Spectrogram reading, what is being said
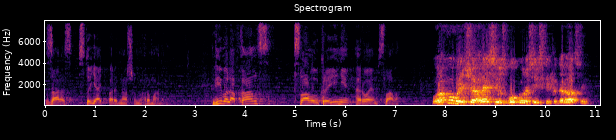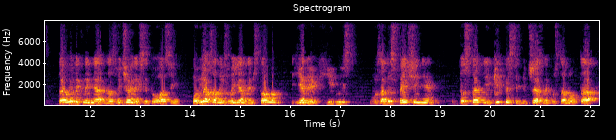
зараз стоять перед нашими громадами. Viva la France! Слава Україні! Героям слава! Враховуючи агресію з боку Російської Федерації та виникнення надзвичайних ситуацій, пов'язаних з воєнним станом, є необхідність в забезпеченні достатньої кількості бюджетних установ та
